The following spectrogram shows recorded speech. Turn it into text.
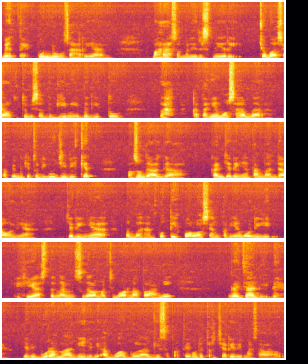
bete, pundung seharian marah sama diri sendiri. Coba saya waktu itu bisa begini, begitu. Lah, katanya mau sabar, tapi begitu diuji dikit, langsung gagal. Kan jadinya tambah down ya. Jadinya lembaran putih polos yang tadinya mau dihias dengan segala macam warna pelangi, nggak jadi deh. Jadi buram lagi, jadi abu-abu lagi seperti yang udah terjadi di masa lalu.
